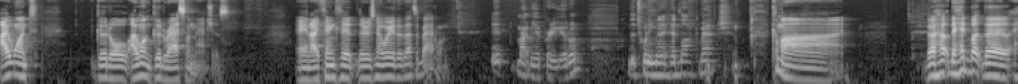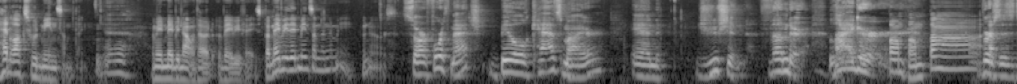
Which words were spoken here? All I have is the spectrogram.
I want good old. I want good wrestling matches, and I think that there's no way that that's a bad one. It might be a pretty good one. The 20 minute headlock match. Come on, the the headbutt the headlocks would mean something. Yeah. I mean, maybe not without a baby face, but maybe they'd mean something to me. Who knows? So our fourth match, Bill Kazmaier and Jushin Thunder Liger Bum bum bum. versus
